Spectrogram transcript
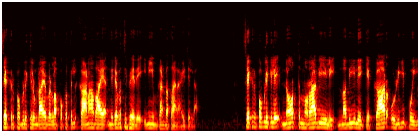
ചെക്ക് റിപ്പബ്ലിക്കിലുണ്ടായ വെള്ളപ്പൊക്കത്തിൽ കാണാതായ നിരവധി പേരെ ഇനിയും കണ്ടെത്താനായിട്ടില്ല. ചെക്ക് റിപ്പബ്ലിക്കിലെ നോർത്ത് മൊറാവിയയിലെ നദിയിലേക്ക് കാർ ഒഴുകിപ്പോയി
